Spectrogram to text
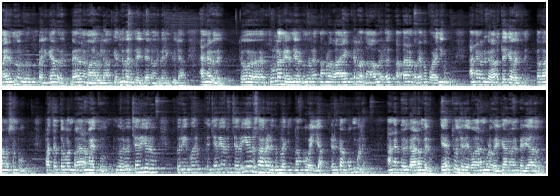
മരുന്ന് ഉള്ളതൊന്നും വലിക്കാതെ വരും. വേദന മാറൂല. എന്ത് മരുന്ന് കഴിച്ചാലും അവന് വലിക്കില്ല അങ്ങനെ വരും. തുള്ളൻ എഴുതി എടുക്കുന്നത് നമ്മുടെ വായക്കുള്ള നാവുകൾ പത്താനം പറയുമ്പോൾ കുഴഞ്ഞു പോകും. അങ്ങനെ ഒരു കാലത്തേക്കാണ് വരുന്നത്. വർഷം പോകും. പച്ചത്തുള്ളം ഭാരമായി തോന്നും. എന്ന് പറയുമ്പോൾ ചെറിയൊരു ഒരു ഒരു ചെറിയൊരു ചെറിയൊരു സാധനം എടുക്കുമ്പോഴേക്കും നമുക്ക് വയ്യ. എടുക്കാൻ പൊങ്ങില്ല അങ്ങനത്തെ ഒരു കാലം വരും. ഏറ്റവും ചെറിയ ഭാരം കൂടെ വഹിക്കാനും കഴിയാതെ പോകും.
